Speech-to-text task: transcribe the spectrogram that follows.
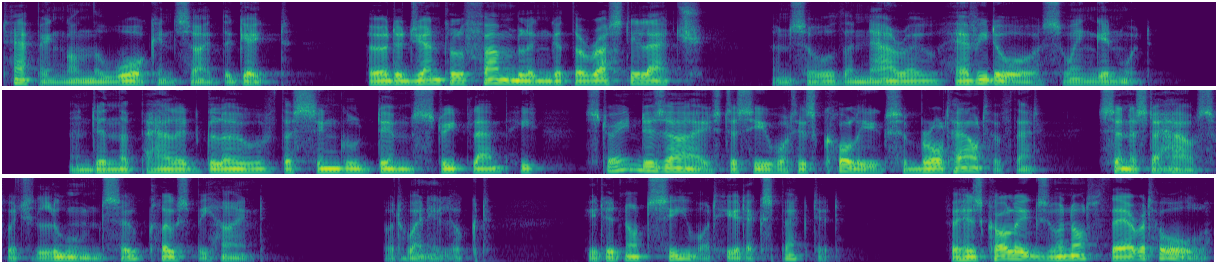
tapping on the walk inside the gate, heard a gentle fumbling at the rusty latch, and saw the narrow, heavy door swing inward. And in the pallid glow of the single dim street lamp he strained his eyes to see what his colleagues had brought out of that sinister house which loomed so close behind. But when he looked, he did not see what he had expected, for his colleagues were not there at all,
